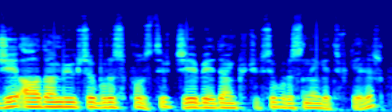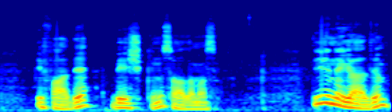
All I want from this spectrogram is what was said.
C A'dan büyükse burası pozitif. C B'den küçükse burası negatif gelir. İfade B şıkkını sağlamaz. Diğerine geldim.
